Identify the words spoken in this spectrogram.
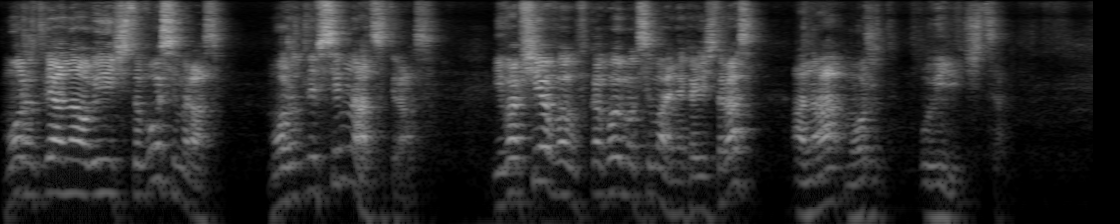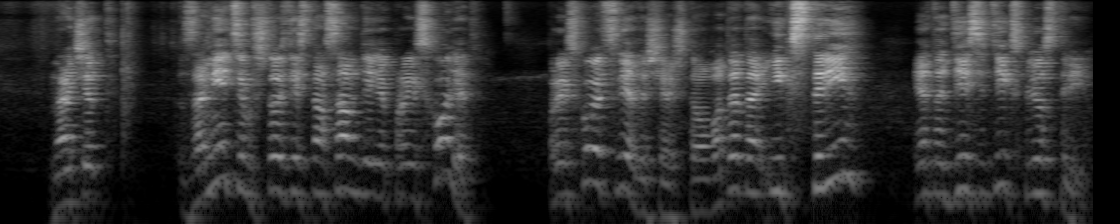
Может ли она увеличиться в 8 раз? Может ли в 17 раз? И вообще, в какое максимальное количество раз она может увеличиться? Значит, заметим, что здесь на самом деле происходит. Происходит следующее, что вот это x3, это 10x плюс 3.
